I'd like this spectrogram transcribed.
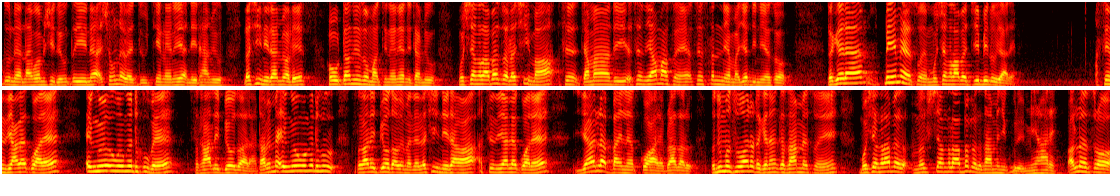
သူ့နဲ့နိုင်ပွဲမရှိသေးဘူးတည်နဲ့အရှုံးနဲ့ပဲသူကျင်လည်နေတဲ့အနေအထားမျိုးလက်ရှိအနေအထားမျိုးလေဟိုတန်းစင်းဆုံးမှာကျင်လည်နေတဲ့အနေအထားမျိုးမိုရှင်ကလာဘတ်ဆိုလက်ရှိမှာအဆင်ဂျာမန်ဒီအဆင်တရားမှာဆိုရင်အဆင်စနစ်မှာရက်တည်နေရဆို တကယ်တမ်းပေးမယ်ဆိုရင်မိုရှင်ကလာပဲကြေးပေးလို့ရတယ် အစင်စရာလဲကွာလဲအင်္ဂွေအဝင်ကွင်းတစ်ခုပဲစကားလေးပြောသွားတာဒါပေမဲ့အင်္ဂွေဝင်ကွင်းတစ်ခုစကားလေးပြောသွားပေမဲ့လက်ရှိအနေထားကအစင်စရာလဲကွာလဲရလက်ပိုင်းလဲကွာတယ်ဘရာသာတို့ဘယ်သူမှဆိုတော့တကယ်တမ်းကစားမယ်ဆိုရင်မိုရှန်ကလာဘက်မိုရှန်ကလာဘက်ကစားမယ်ညီကူတွေများတယ်ဘာလို့လဲဆိုတော့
